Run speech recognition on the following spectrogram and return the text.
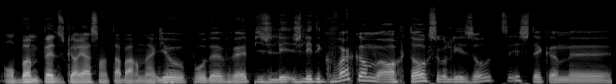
on bumpait du Corias en tabarnak. là. Yo, pour de vrai. Puis je l'ai je l'ai découvert comme en retard sur les autres, tu sais. J'étais comme. euh,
